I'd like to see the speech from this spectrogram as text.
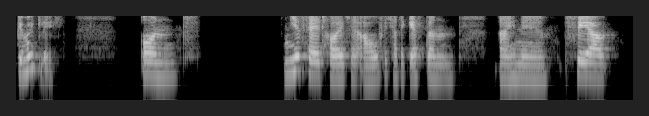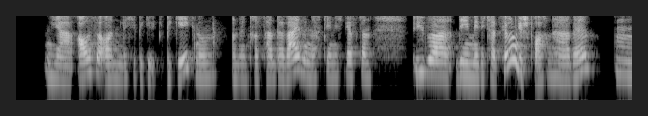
gemütlich. Und mir fällt heute auf, ich hatte gestern eine sehr ja, außerordentliche Begegnung und interessanterweise, nachdem ich gestern über die Meditation gesprochen habe mm,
